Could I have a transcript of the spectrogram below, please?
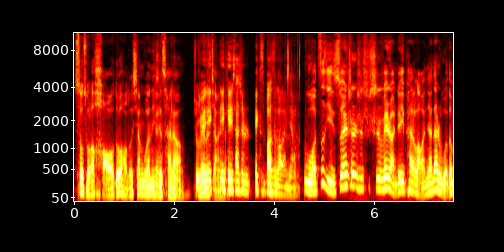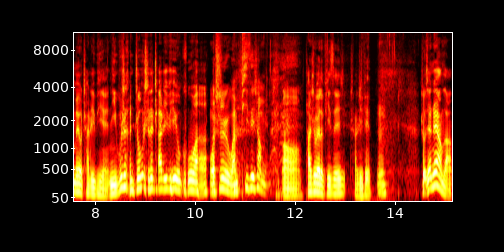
搜索了好多好多相关的一些材料，就为了讲 A。K 他是 Xbox 老玩家嘛，我自己虽然是是是微软这一派的老玩家，但是我都没有 XGP。你不是很忠实的 XGP 用户吗？我是玩 PC 上面的。哦，他是为了 PC XGP。嗯，首先这样子啊，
